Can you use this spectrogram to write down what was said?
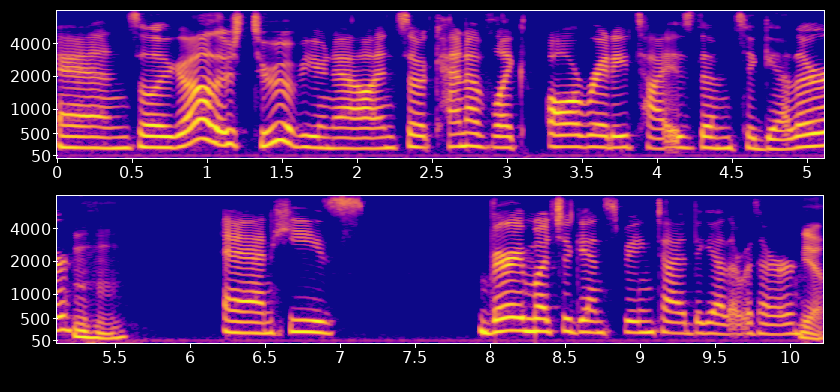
And so like, oh, there's two of you now. And so it kind of like already ties them together. Mm-hmm. And he's very much against being tied together with her. Yeah.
